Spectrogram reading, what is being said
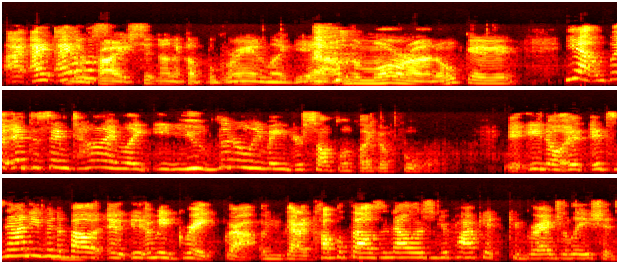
I I, I they're almost probably sitting on a couple grand. Like, yeah, I'm the moron. Okay. Yeah, but at the same time, like you literally made yourself look like a fool. You know, it, it's not even about. Uh, I I mean, great, you got a couple thousand dollars in your pocket. Congratulations,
